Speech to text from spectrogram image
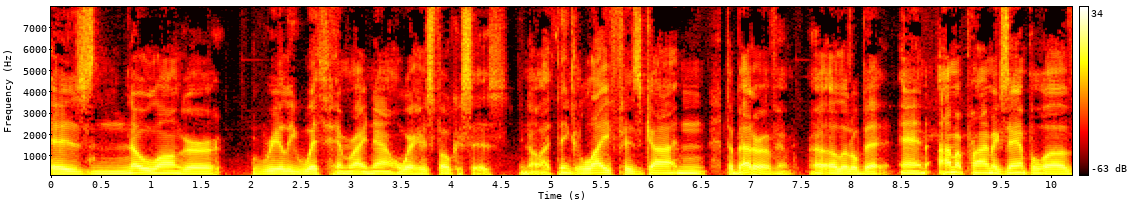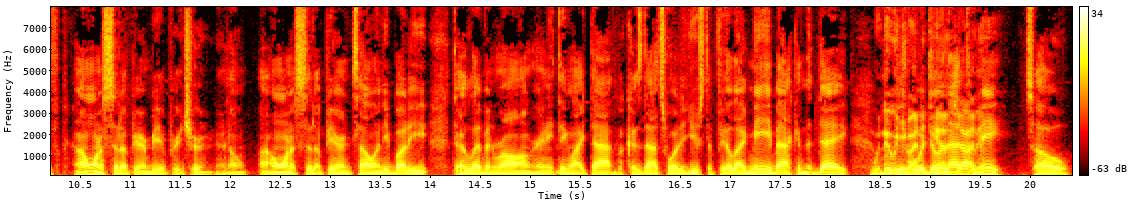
is no longer really with him right now where his focus is. You know, I think life has gotten the better of him a, a little bit. And I'm a prime example of, I don't want to sit up here and be a preacher, you know, I don't want to sit up here and tell anybody they're living wrong or anything like that because that's what it used to feel like me back in the day When they were people trying were to doing that Johnny. to me. So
